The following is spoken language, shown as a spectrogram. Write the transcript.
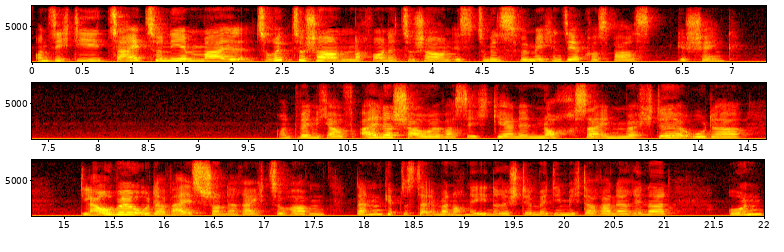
Und sich die Zeit zu nehmen, mal zurückzuschauen und nach vorne zu schauen, ist zumindest für mich ein sehr kostbares Geschenk. Und wenn ich auf all das schaue, was ich gerne noch sein möchte oder glaube oder weiß schon erreicht zu haben, dann gibt es da immer noch eine innere Stimme, die mich daran erinnert und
